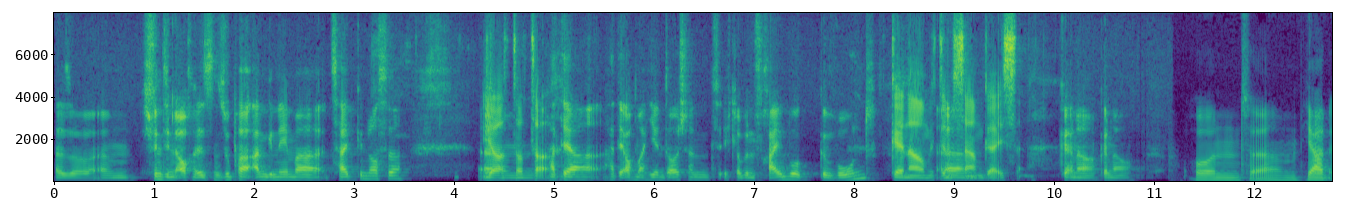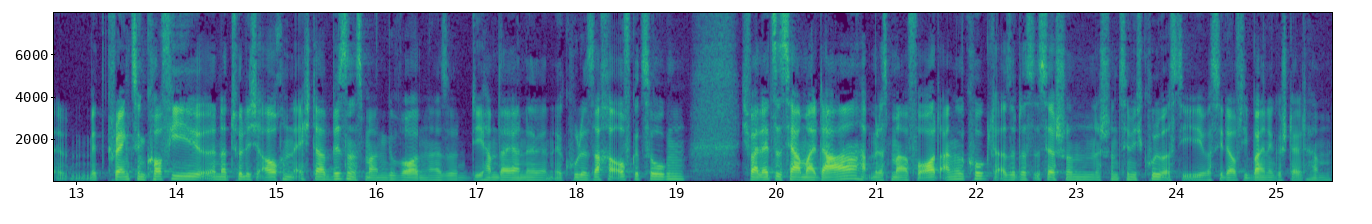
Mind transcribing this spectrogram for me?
Also ähm, ich finde ihn auch, ist ein super angenehmer Zeitgenosse. Ja, ähm, total. Hat er, hat er auch mal hier in Deutschland, ich glaube in Freiburg gewohnt. Genau, mit dem ähm, Sam Geiser. Genau, genau. Und ähm, ja, mit Cranks and Coffee äh, natürlich auch ein echter Businessman geworden. Also die haben da ja eine, eine coole Sache aufgezogen. Ich war letztes Jahr mal da, habe mir das mal vor Ort angeguckt. Also das ist ja schon, schon ziemlich cool, was die, was die da auf die Beine gestellt haben.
